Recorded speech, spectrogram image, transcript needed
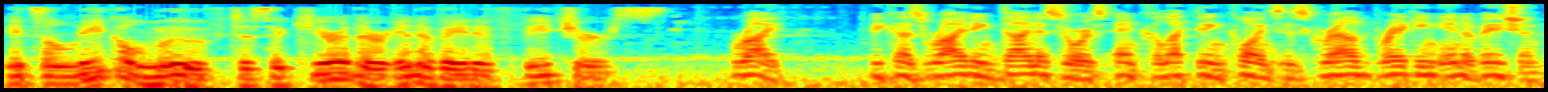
It's a legal move to secure their innovative features. Right, because riding dinosaurs and collecting coins is groundbreaking innovation.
